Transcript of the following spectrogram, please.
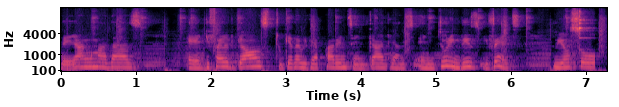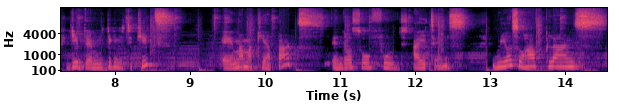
the young mothers, uh, defiled girls together with their parents and guardians. And during these events, we also give them dignity kits, uh, mama care packs, and also food items. We also have plans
